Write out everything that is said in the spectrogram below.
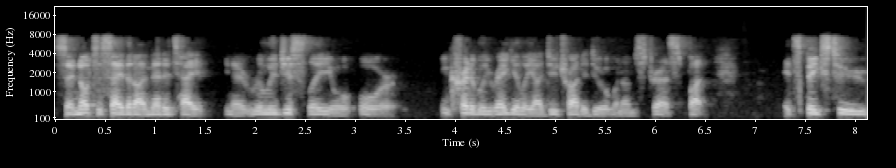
so, not to say that I meditate, you know, religiously or, or incredibly regularly. I do try to do it when I'm stressed, but it speaks to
